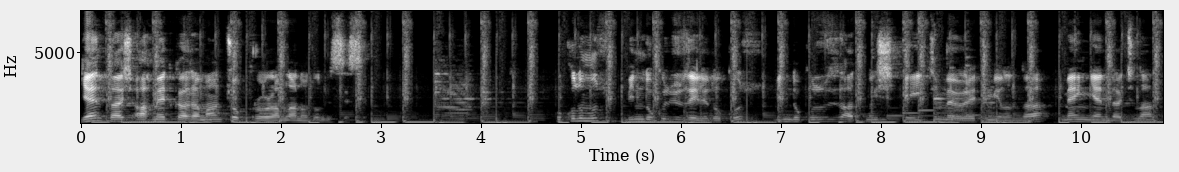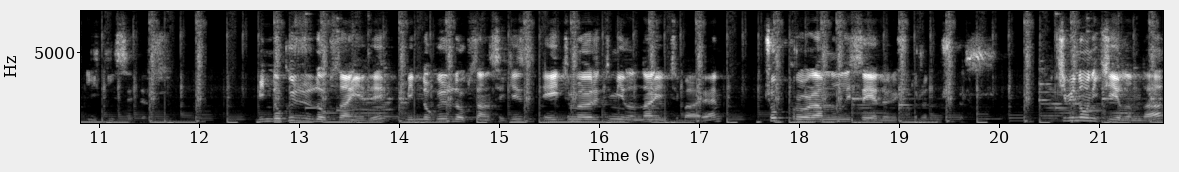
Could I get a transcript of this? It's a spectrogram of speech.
Gentaş Ahmet Kahraman Çok Programlı Anadolu Lisesi. Okulumuz 1959-1960 eğitim ve öğretim yılında Mengen'de açılan ilk lisedir. 1997-1998 eğitim öğretim yılından itibaren çok programlı liseye dönüştürülmüştür. 2012 yılında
